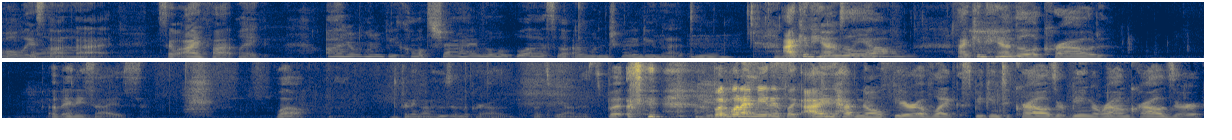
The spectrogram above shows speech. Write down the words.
always Wow. thought that. So I thought, like, oh, I don't want to be called shy, blah, blah, blah. So I want to try to do that too. Mm. And I can handle- I can handle a crowd of any size. Well, depending on who's in the crowd, let's be honest. But but what I mean is like I have no fear of like speaking to crowds or being around crowds or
